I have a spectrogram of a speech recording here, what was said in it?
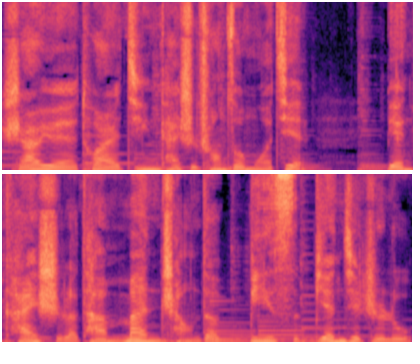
十二月，托尔金开始创作魔戒。便开始了他漫长的逼死编辑之路。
